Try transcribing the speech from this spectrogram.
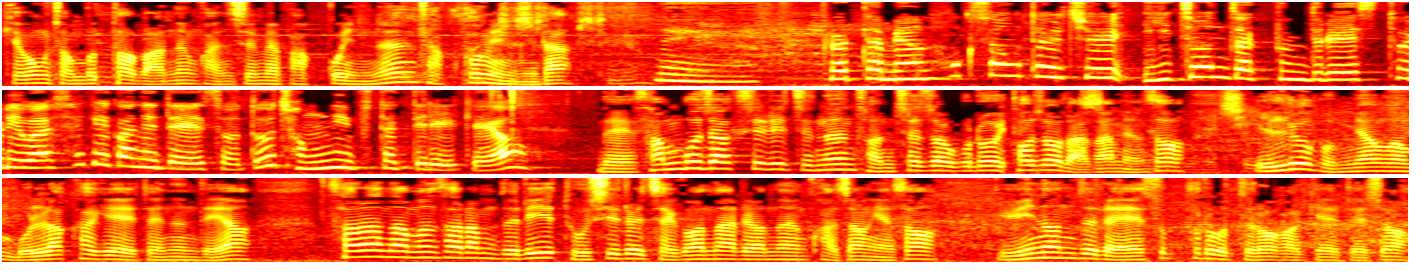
개봉 전부터 많은 관심을 받고 있는 작품입니다. 네, 그렇다면 혹성 탈출 이전 작품들의 스토리와 세계관에 대해서도 정리 부탁드릴게요. 네, 3부작 시리즈는 전체적으로 퍼져 나가면서 인류 문명은 몰락하게 되는데요. 살아남은 사람들이 도시를 재건하려는 과정에서 유인원들의 숲으로 들어가게 되죠.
